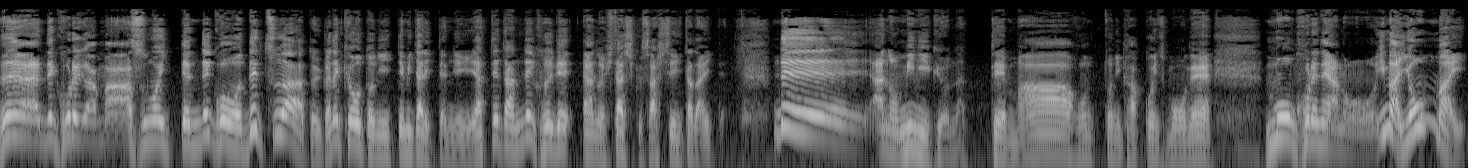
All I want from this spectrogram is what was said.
えーで、これがまあ、すごいってんで、こう、で、ツアーというかね、京都に行ってみたりってんにやってたんで、それで、あの、親しくさせていただいて。で、あの、見に行くようになって、まあ、本当にかっこいいです。もうね、もうこれね、あの、今4枚、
